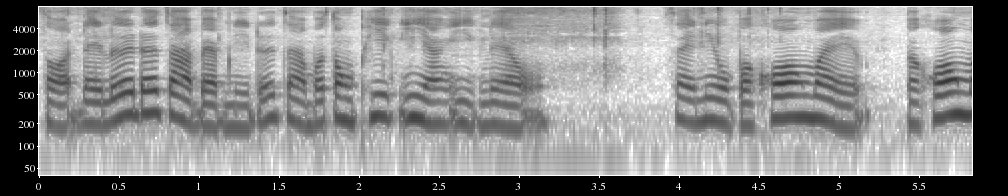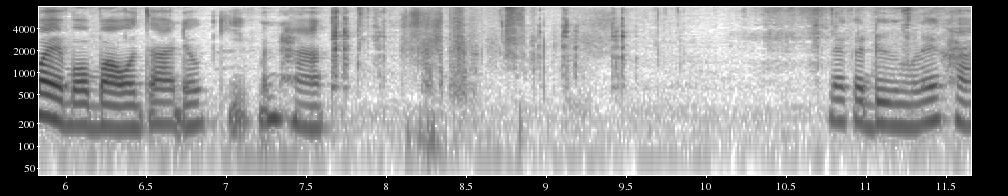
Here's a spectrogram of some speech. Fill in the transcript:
สอดได้เลยเด้อจ้าแบบนี้เด้อจ้าบ่ต้องพลิกอีหยังอีกแล้ว ใส่นิ้วประคองไว้ประคองไว้เบาๆจ้าเดี๋ยวกีบมันหัก แล้วก็ดึงเลยค่ะ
